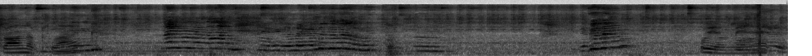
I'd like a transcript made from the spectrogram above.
Found a plank. Wait a minute.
